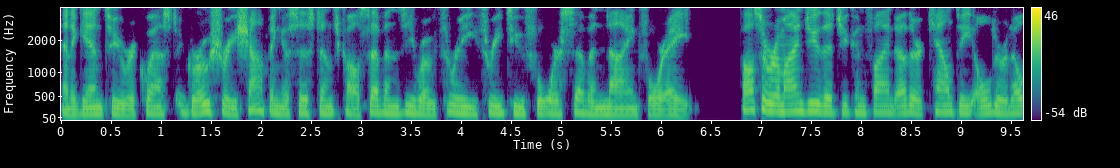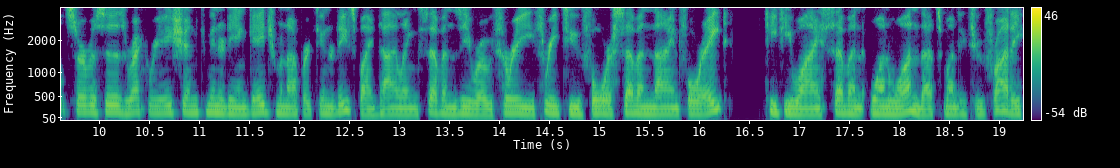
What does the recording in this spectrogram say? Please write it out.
And again, to request grocery shopping assistance, call 703-324-7948. Also, remind you that you can find other county older adult services, recreation, community engagement opportunities by dialing 703 324 7948, TTY 711. That's Monday through Friday.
